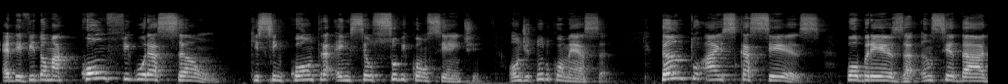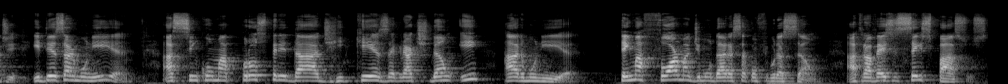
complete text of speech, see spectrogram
é devido a uma configuração que se encontra em seu subconsciente, onde tudo começa tanto a escassez, pobreza, ansiedade e desarmonia, assim como a prosperidade, riqueza, gratidão e harmonia. Tem uma forma de mudar essa configuração, através de seis passos.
